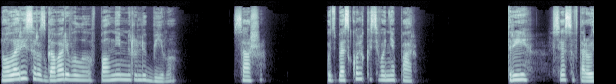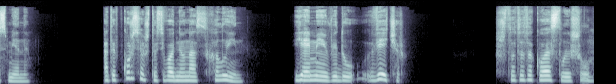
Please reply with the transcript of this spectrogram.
но Лариса разговаривала вполне миролюбиво. «Саша, у тебя сколько сегодня пар?» «Три, все со второй смены». «А ты в курсе, что сегодня у нас Хэллоуин? Я имею в виду вечер». «Что-то такое слышал»,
